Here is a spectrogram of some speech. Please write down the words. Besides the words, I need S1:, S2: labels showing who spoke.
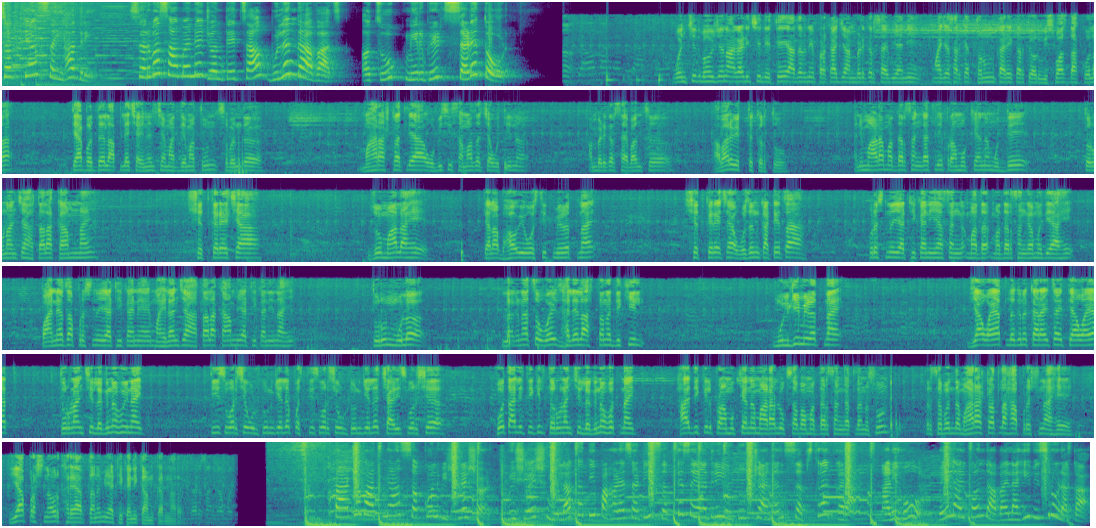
S1: सत्य सह्याद्री. सर्वसामान्य जनतेचा बुलंद आवाज अचूक निर्भीड सडेतोड.
S2: वंचित बहुजन आघाडीचे नेते आदरणीय प्रकाशजी आंबेडकर साहेब यांनी माझ्यासारख्या तरुण कार्यकर्त्यावर विश्वास दाखवला. त्याबद्दल आपल्या चॅनलच्या माध्यमातून संबंध महाराष्ट्रातल्या ओबीसी समाजाच्या वतीनं आंबेडकर साहेबांचं आभार व्यक्त करतो. आणि माडा मतदारसंघातले प्रामुख्यानं मुद्दे तरुणांच्या हाताला काम नाही शेतकऱ्याच्या जो माल आहे त्याला भाव व्यवस्थित मिळत नाही. शेतकऱ्याच्या वजन काटेचा प्रश्न या ठिकाणी या संघ मतदार मतदारसंघामध्ये आहे. पाण्याचा प्रश्न या ठिकाणी आहे. महिलांच्या हाताला काम या ठिकाणी नाही. तरुण मुलं लग्नाचं वय झालेलं असताना देखील मुलगी मिळत नाही. ज्या वयात लग्न करायचं आहे त्या वयात तरुणांची लग्न होई नाहीत. तीस वर्ष उलटून गेलं पस्तीस वर्ष उलटून गेलं चाळीस वर्ष होत आले देखील तरुणांची लग्न होत नाहीत हा देखील प्रामुख्यानं माडा लोकसभा मतदारसंघातला नसून तर संबंध महाराष्ट्रातला हा प्रश्न आहे. या प्रश्नावर खऱ्या अर्थानं मी या ठिकाणी काम करणार आहे.
S1: ताज्या बातम्या सखोल विश्लेषण विशेष मुलाखती पाहण्यासाठी सत्य सह्याद्री युट्यूब चॅनल सबस्क्राईब करा. आणि हो बेल आयकॉन दाबायलाही विसरू नका.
